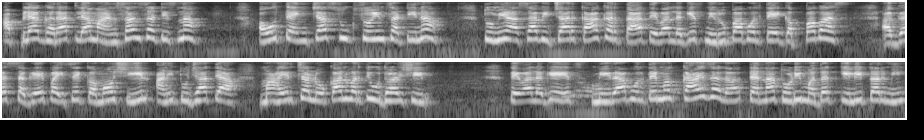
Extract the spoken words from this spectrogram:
आपल्या घरातल्या माणसांसाठीच ना. अहो त्यांच्या सुखसोयींसाठी ना. तुम्ही असा विचार का करता? तेव्हा लगेच निरूपा बोलते गप्पा बस. अगं सगळे पैसे कमवशील आणि तुझ्या त्या माहेरच्या लोकांवरती उधळशील. तेव्हा लगेच मीरा बोलते मग काय झालं? त्यांना थोडी मदत केली तर मी?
